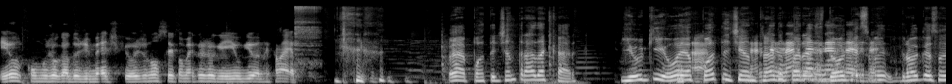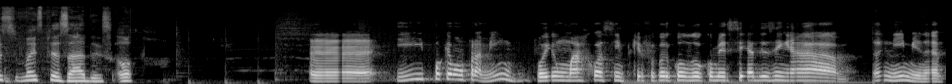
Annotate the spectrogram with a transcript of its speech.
Eu, como jogador de Magic hoje, eu não sei como é que eu joguei Yu-Gi-Oh! naquela época. É a porta de entrada, cara. Yu-Gi-Oh! é a Ah, porta de entrada para as drogas, mais, drogas mais, mais pesadas. Ó, É, e Pokémon pra mim foi um marco assim, porque foi quando eu comecei a desenhar anime, né?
